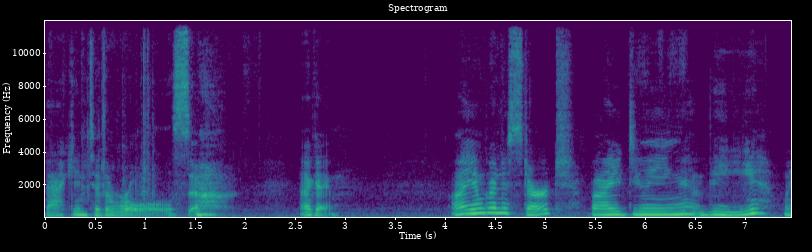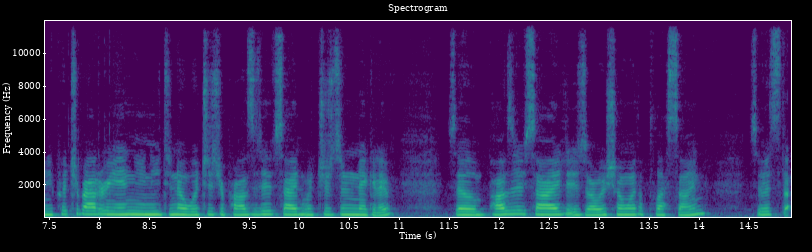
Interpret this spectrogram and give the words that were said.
back into the roll. So, okay. I am going to start by doing the, when you put your battery in, you need to know which is your positive side and which is your negative. So positive side is always shown with a plus sign. So it's the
